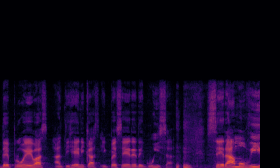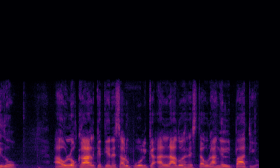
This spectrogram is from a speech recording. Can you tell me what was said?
de pruebas antigénicas y PCR de Guisa será movido a un local que tiene salud pública al lado del restaurante El Patio.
